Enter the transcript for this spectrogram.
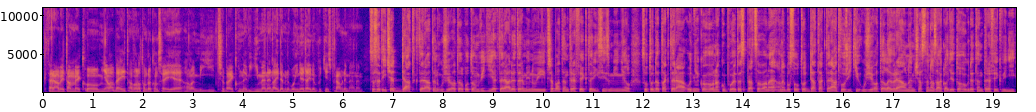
která by tam jako měla být a ona tam dokonce i je, ale my ji třeba jako nevidíme, nenajdeme nebo ji nedajdeme pod tím správným jménem. Co se týče dat, která ten uživatel potom vidí a která determinují třeba ten trafik, který si zmínil, jsou to data, která od někoho nakupujete zpracované, anebo jsou to data, která tvoří ti uživatele v reálném čase na základě toho, kde ten trafik vidí?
